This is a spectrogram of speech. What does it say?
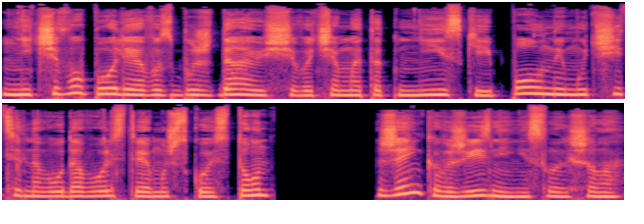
Ничего более возбуждающего, чем этот низкий, полный мучительного удовольствия мужской стон, Женька в жизни не слышала.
